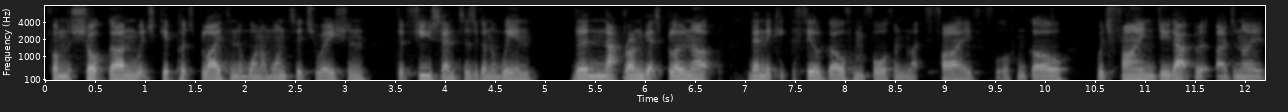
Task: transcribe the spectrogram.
from the shotgun, which get, puts Blythe in a one-on-one situation that few centers are going to win. Then that run gets blown up. Then they kick the field goal from fourth and like five, fourth and goal, which fine, do that. But I don't know,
